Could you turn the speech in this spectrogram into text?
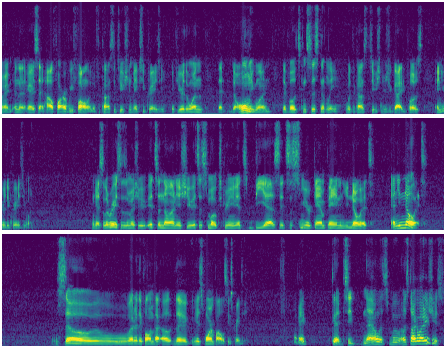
Right? And like I said, how far have we fallen if the Constitution makes you crazy? If you're the one that the only one that votes consistently with the Constitution as your guidepost, and you're the crazy one. Okay, so the racism issue, it's a non-issue, it's a smokescreen, it's BS, it's a smear campaign, and you know it. And you know it. So, what are they falling back? Oh, the his foreign policy is crazy. Okay, good. See, now let's move. Let's talk about issues,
